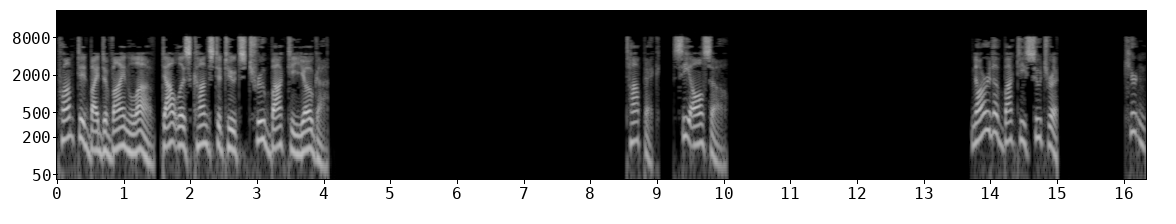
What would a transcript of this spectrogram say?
prompted by divine love, doubtless constitutes true bhakti yoga. See also Narada Bhakti Sutra Kirtan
